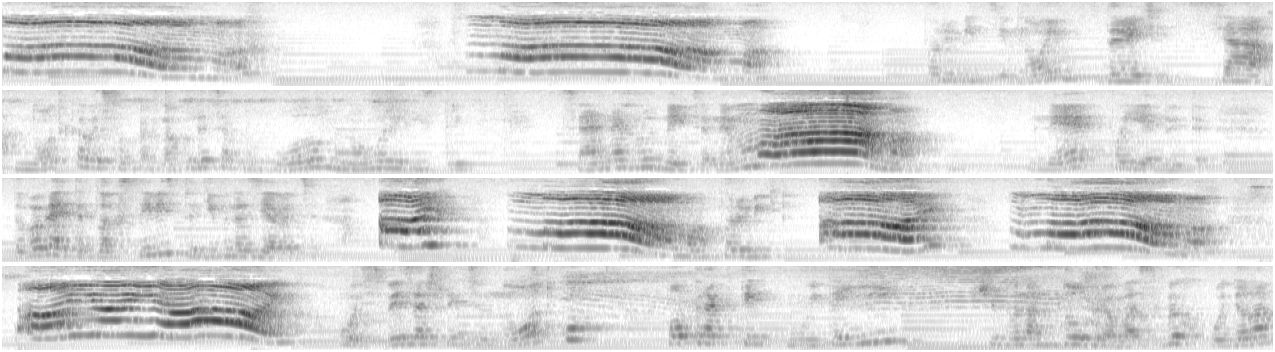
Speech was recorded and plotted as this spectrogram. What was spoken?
Мама! Мама! Поробіть зі мною. До речі, ця нотка висока знаходиться в головному регістрі. Це не грудний, це не мама! Не поєднуйте. Добавляйте плаксивість, тоді вона з'явиться. Ай! Мама! Поробіть. Ай! Зайшли цю нотку, попрактикуйте її, щоб вона добре у вас виходила.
